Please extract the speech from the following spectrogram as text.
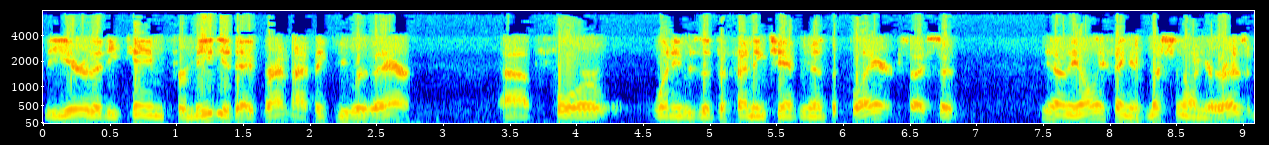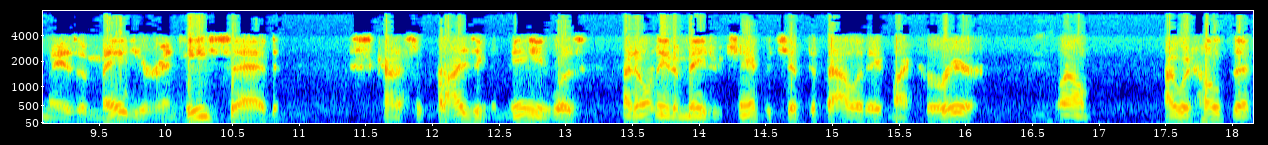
the year that he came for Media Day, Brent. I think you were there uh, for when he was the defending champion of the Players. I said, you know, the only thing that's missing on your resume is a major. And he said, kind of surprising to me, was I don't need a major championship to validate my career. Well, I would hope that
